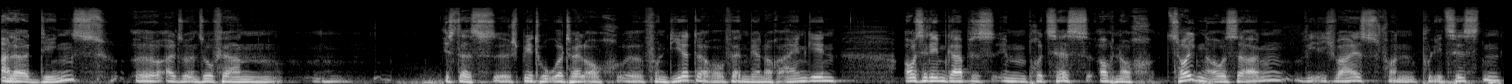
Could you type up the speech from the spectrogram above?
Allerdings, äh, also insofern ist das äh, spätere Urteil auch äh, fundiert, darauf werden wir noch eingehen. Außerdem gab es im Prozess auch noch Zeugenaussagen, wie ich weiß, von Polizisten,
